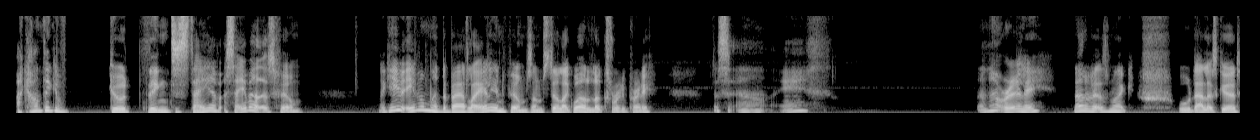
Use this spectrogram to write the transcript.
I can't think of good thing to say say about this film. Like even with the bad like alien films, I'm still like, well, it looks really pretty. It's, uh, eh. Uh, Not really. None of it was like, oh, that looks good.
